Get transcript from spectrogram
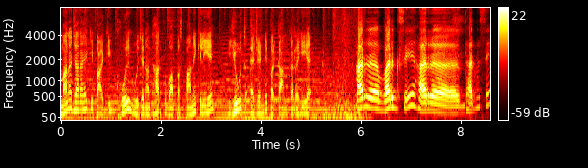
माना जा रहा है कि पार्टी खोए हुए जनाधार को वापस पाने के लिए यूथ एजेंडे पर काम कर रही है। हर वर्ग से, हर धर्म से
